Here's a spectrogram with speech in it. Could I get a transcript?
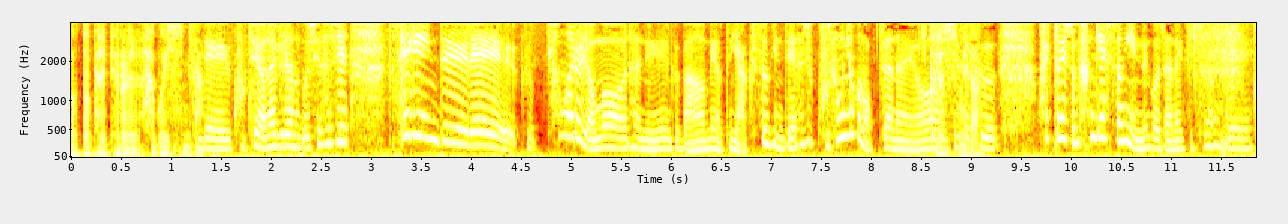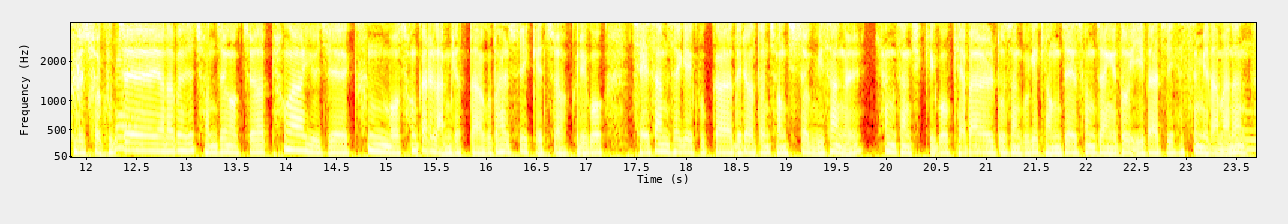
음. 또 발표를 하고 있습니다. 네, 국제 연합이라는 것이 사실 세계인들의 그 평화를 염원하는 그 마음의 어떤 약속인데 사실 구속력은 없잖아요. 그렇습니다. 그래서 그 활동에 좀 한계성이 있는 거잖아요. 그렇죠? 네. 그렇죠. 국제 연합은 이제 전쟁 억제와 평화 유지에 큰 뭐 성과를 남겼다고도 할 수 있겠죠. 그리고 제3세계 국가들 의 어떤 정치적 위상을 향상시키고 개발도상국의 경제 성장에도 이바지했습니다마는 네.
